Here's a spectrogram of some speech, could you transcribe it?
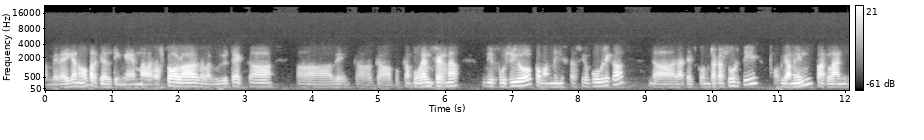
també deia, no? perquè el tinguem a les escoles, a la biblioteca, eh, bé, que, que, que puguem fer-ne difusió com a administració pública d'aquest conte que surti, òbviament parlant,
